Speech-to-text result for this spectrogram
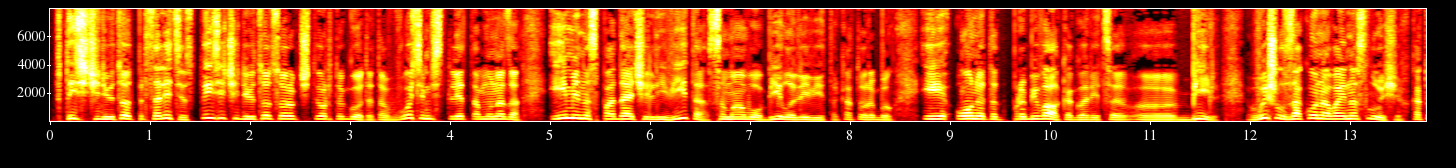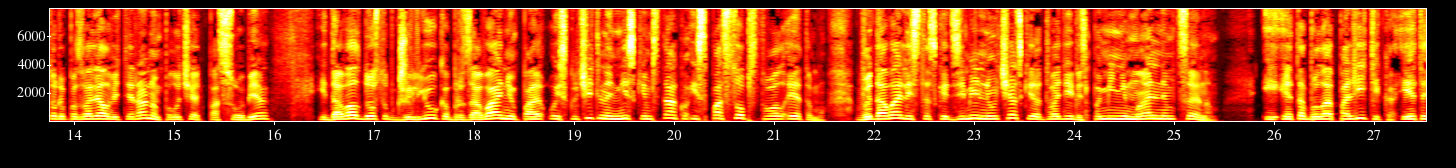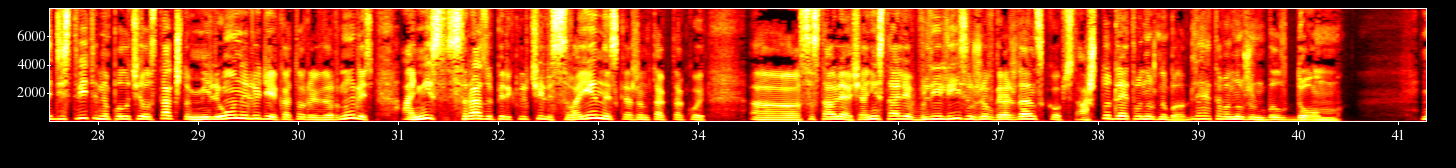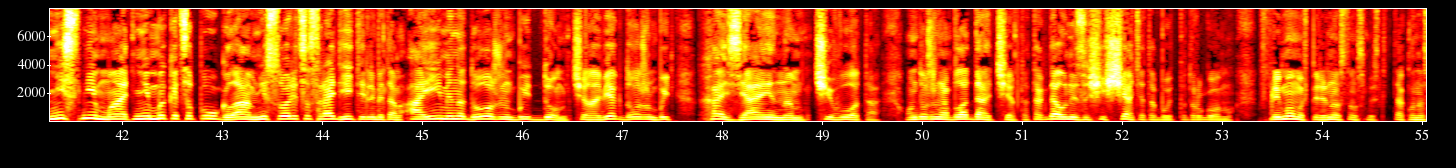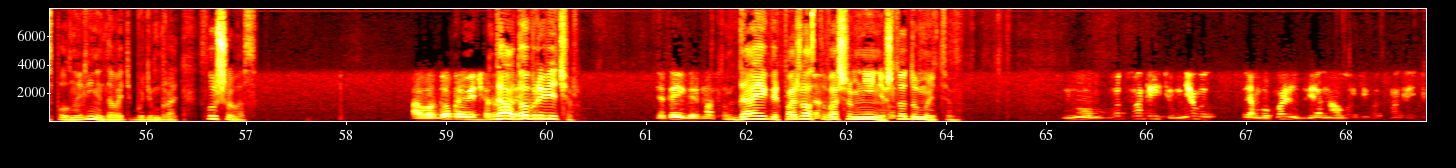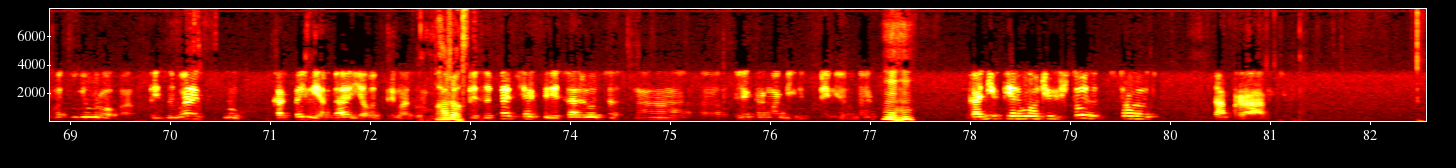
в 1900, представляете, с 1944 год, это 80 лет тому назад, именно с подачи Левита, самого Билла Левита, который был, и он этот пробивал, как говорится, э, Биль, вышел закон о военнослужащих, который позволял ветеранам получать пособия и давал доступ к жилью, к образованию по исключительно низким ставкам и способствовал этому. Выдавались, так сказать, земельные участки, отводились по минимальным ценам. И это была политика. И это действительно получилось так, что миллионы людей, которые вернулись, они сразу переключились с военной, скажем так, такой э, составляющей. Они стали, влились уже в гражданское общество. А что для этого нужно было? Для этого нужен был дом не снимать, не мыкаться по углам, не ссориться с родителями там, а именно должен быть дом. Человек должен быть хозяином чего-то. Он должен обладать чем-то. Тогда он и защищать это будет по-другому. В прямом и в переносном смысле. Так, у нас полная линия, давайте будем брать. Слушаю вас. Алло, добрый вечер. Да, Рафаэль. добрый вечер. Это Игорь Маслов. Да, Игорь, пожалуйста, да? ваше мнение, что думаете? Ну, вот смотрите, у меня вот прям буквально две аналогии. Вот смотрите, вот Европа призывает, ну, как пример, да, я вот привожу. Пожалуйста. Призывает всех пересаживаться на э, электромобили, к примеру, да. Угу. Они в первую очередь что строят? Заправки.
